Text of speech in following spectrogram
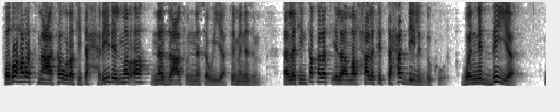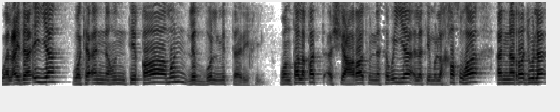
فظهرت مع ثورة تحرير المرأة نزعة النسوية فيمينيزم التي انتقلت إلى مرحلة التحدي للذكور والندية والعدائية وكأنه انتقام للظلم التاريخي. وانطلقت الشعارات النسوية التي ملخصها أن الرجل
